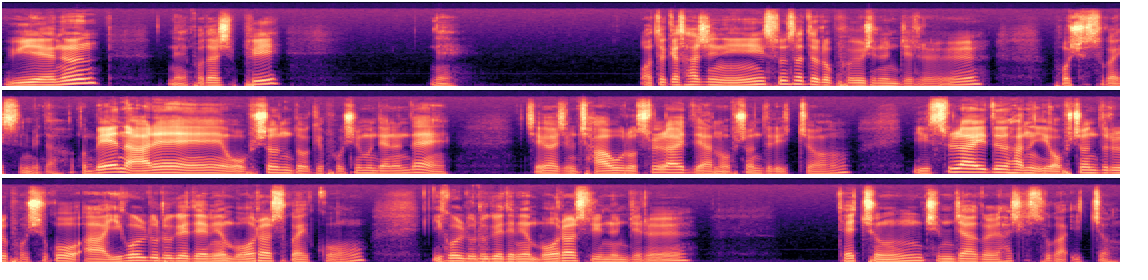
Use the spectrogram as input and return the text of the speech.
위에는 네, 보다시피 네. 어떻게 사진이 순서대로 보여지는지를 보실 수가 있습니다. 맨 아래에 옵션도 이렇게 보시면 되는데 제가 지금 좌우로 슬라이드하는 옵션들이 있죠. 이 슬라이드 하는 이 옵션들을 보시고 아 이걸 누르게 되면 뭘 할 수가 있고 이걸 누르게 되면 뭘 할 수 있는지를 대충 짐작을 하실 수가 있죠.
